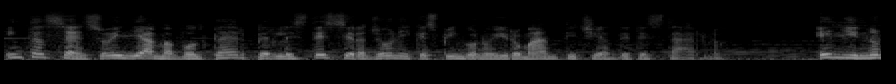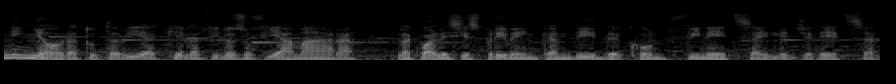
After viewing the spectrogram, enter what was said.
In tal senso egli ama Voltaire per le stesse ragioni che spingono i romantici a detestarlo. Egli non ignora tuttavia che la filosofia amara, la quale si esprime in Candide con finezza e leggerezza,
